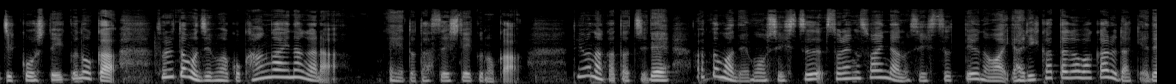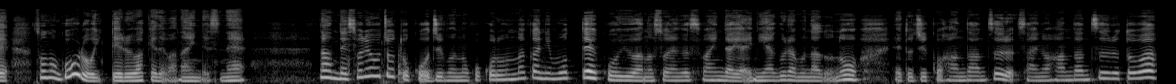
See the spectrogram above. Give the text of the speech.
実行していくのかそれとも自分はこう考えながら、えー、と達成していくのかというような形であくまでも資質ストレングスファインダーの資質っていうのはやり方がわかるだけでそのゴールを言っているわけではないんですね。なんでそれをちょっとこう自分の心の中に持ってこういうあのストレングスファインダーやエニアグラムなどの、えっと自己判断ツール才能判断ツールとは、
